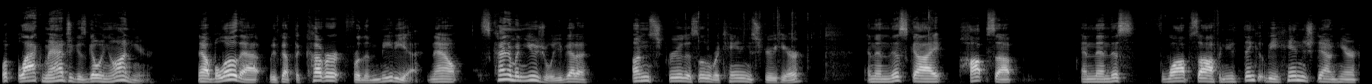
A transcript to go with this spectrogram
What black magic is going on here? Now, below that, we've got the cover for the media. Now, it's kind of unusual. You've got to unscrew this little retaining screw here, and then this guy pops up, and then this flops off, and you'd think it would be hinged down here,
